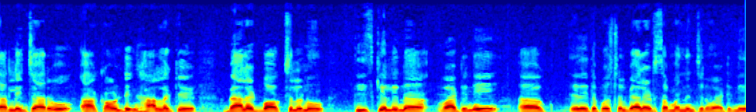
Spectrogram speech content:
తరలించారు. ఆ కౌంటింగ్ హాల్లకి బ్యాలెట్ బాక్సులను తీసుకెళ్ళిన వాటిని ఏదైతే పోస్టల్ బ్యాలెట్ సంబంధించిన వాటిని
